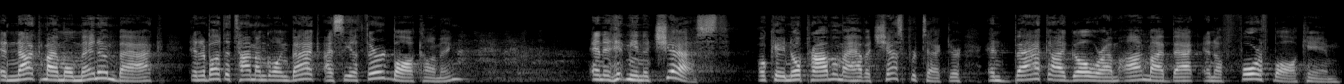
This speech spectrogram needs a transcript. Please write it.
it knocked my momentum back. And about the time I'm going back, I see a third ball coming and it hit me in the chest. Okay, no problem. I have a chest protector and back I go where I'm on my back and a fourth ball came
